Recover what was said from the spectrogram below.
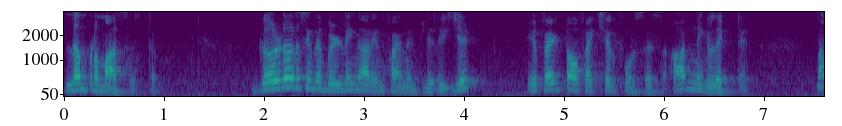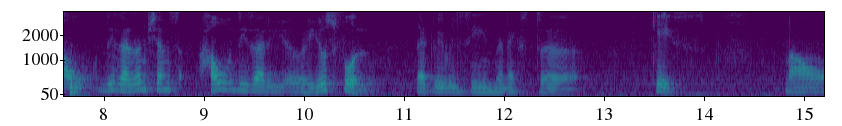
lumped mass system. Girders in a building are infinitely rigid. Effect of axial forces are neglected now, these assumptions, how these are uh, useful that we will see in the next uh, case. Now,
